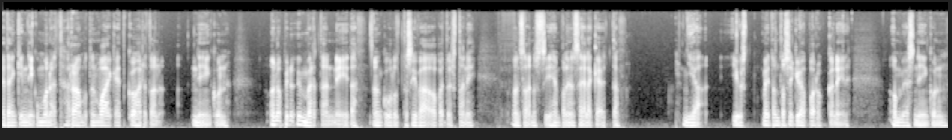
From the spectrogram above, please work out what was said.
etenkin niin kuin monet raamatun vaikeat kohdat on, niin kuin, on oppinut ymmärtämään niitä, on kuullut tosi hyvää opetusta, niin on saanut siihen paljon selkeyttä. Ja just meitä on tosi kiva porukka, niin on myös niin kuin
